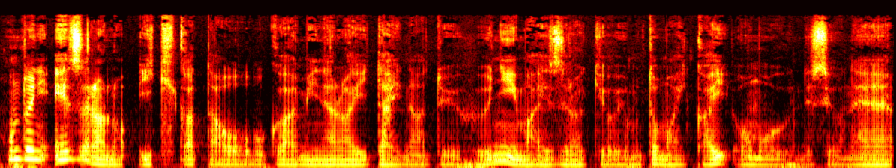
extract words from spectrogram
本当にエズラの生き方を僕は見習いたいなというふうに、まあ、エズラ記を読むと毎回思うんですよね。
